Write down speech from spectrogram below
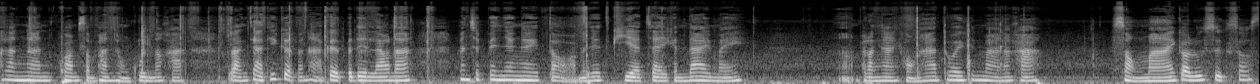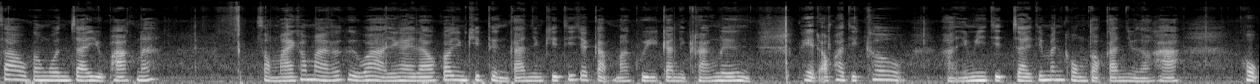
พลังงานความสัมพันธ์ของคุณนะคะ หลังจากที่เกิดปัญหาเกิดประเด็นแล้วนะ มันจะเป็นยังไงต่อมันจะเคลียร์ใจกันได้ไหมพลังงานของห้าถ้วยขึ้นมานะคะสองไม้ก็รู้สึกเศร้าๆ กังวลใจอยู่พักนะสองไม้เข้ามาก็คือว่ายังไงแล้วก็ยังคิดถึงกันยังคิดที่จะกลับมาคุยกันอีกครั้งหนึ่งเพจออฟพาร์ติเคิลยังมีจิตใจที่มั่นคงต่อกันอยู่นะคะหก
